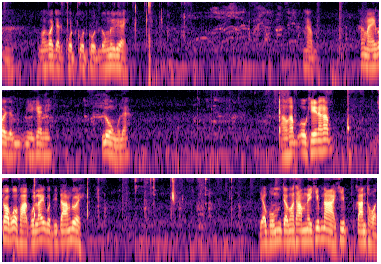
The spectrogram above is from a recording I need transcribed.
อ่า มันก็จะกดกดกดลงเรื่อยๆนะครับ ข้างในก็จะมีแค่นี้ โล่งหมดแล้ว เอาครับ โอเคนะครับ ชอบก็ฝากกดไลค์กดติดตามด้วย เดี๋ยวผมจะมาทำในคลิปหน้าคลิปการถอด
